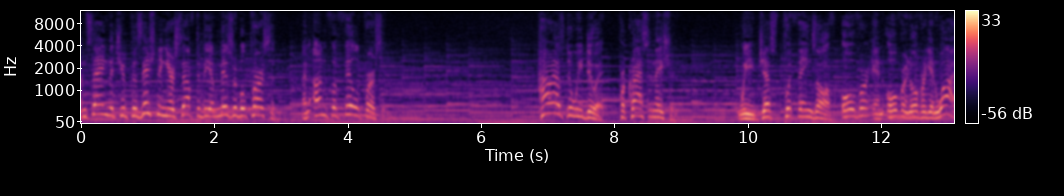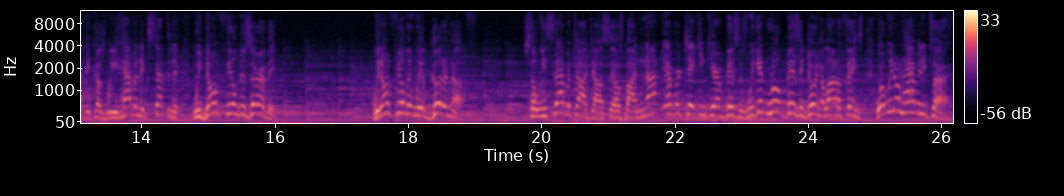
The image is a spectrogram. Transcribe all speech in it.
I'm saying that you're positioning yourself to be a miserable person, an unfulfilled person. How else do we do it? Procrastination. We just put things off over and over and over again. Why? Because we haven't accepted it. We don't feel deserving. We don't feel that we're good enough. So we sabotage ourselves by not ever taking care of business. We get real busy doing a lot of things where we don't have any time.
